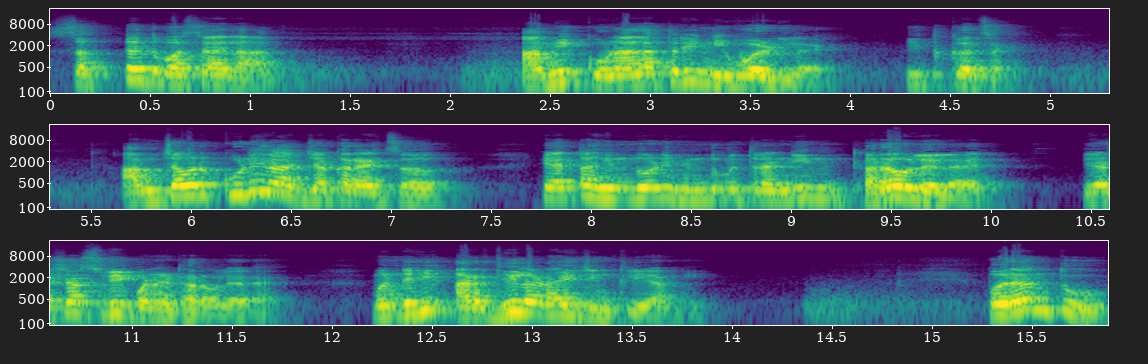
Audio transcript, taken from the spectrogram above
सत्तेत बसायला आम्ही कुणाला तरी निवडलंय. इतकंच आहे. आमच्यावर कुणी राज्य करायचं? हे आता हिंदू आणि हिंदू मित्रांनी ठरवलेलं आहे यशस्वीपणे ठरवलेलं आहे. म्हणजे ही अर्धी लढाई जिंकली आम्ही. परंतु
